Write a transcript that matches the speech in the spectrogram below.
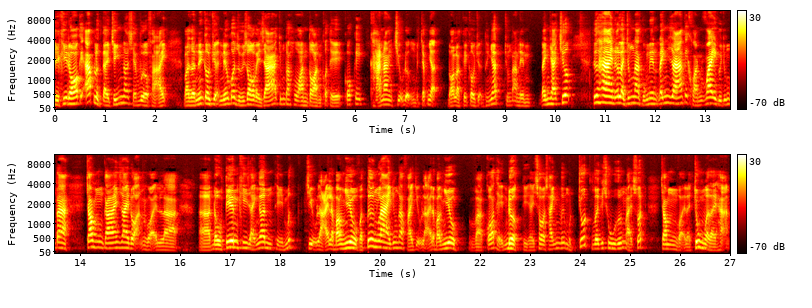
Thì khi đó cái áp lực tài chính nó sẽ vừa phải và dẫn đến câu chuyện nếu có rủi ro về giá chúng ta hoàn toàn có thể có cái khả năng chịu đựng và chấp nhận. Đó là cái câu chuyện thứ nhất chúng ta nên đánh giá trước. Thứ hai nữa là chúng ta cũng nên đánh giá cái khoản vay của chúng ta trong cái giai đoạn gọi là à, đầu tiên khi giải ngân thì mức chịu lãi là bao nhiêu và tương lai chúng ta phải chịu lãi là bao nhiêu. Và có thể được thì hãy so sánh với một chút với cái xu hướng lãi suất trong gọi là chung và dài hạn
